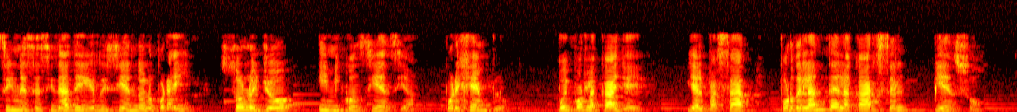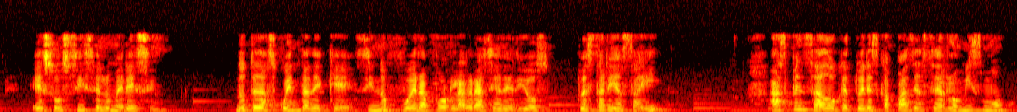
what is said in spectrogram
sin necesidad de ir diciéndolo por ahí, solo yo y mi conciencia. Por ejemplo, voy por la calle y al pasar por delante de la cárcel pienso, eso sí se lo merecen. ¿No te das cuenta de que si no fuera por la gracia de Dios, tú estarías ahí? ¿Has pensado que tú eres capaz de hacer lo mismo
